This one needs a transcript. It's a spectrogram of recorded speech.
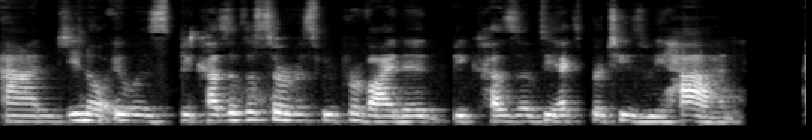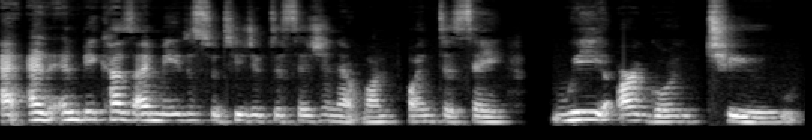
and, you know, it was because of the service we provided, because of the expertise we had, and, and, and because I made a strategic decision at one point to say, we are going to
